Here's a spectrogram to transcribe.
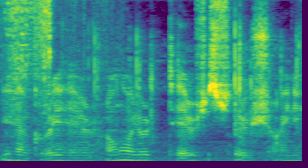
You have gray hair. Oh no, your hair is just very shiny.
